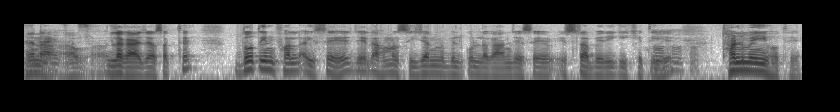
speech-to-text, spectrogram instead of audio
है ना लगाए जा लगाए जा सकते। दो तीन फल ऐसे है जेला हम सीज़न में बिल्कुल लगान जैसे स्ट्रॉबेरी की खेती है ठंड में ही होते।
